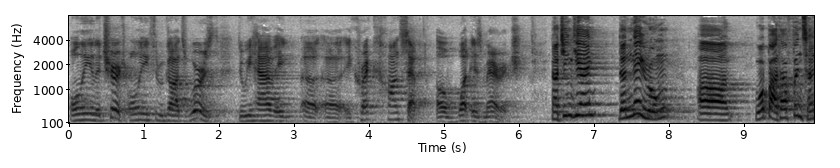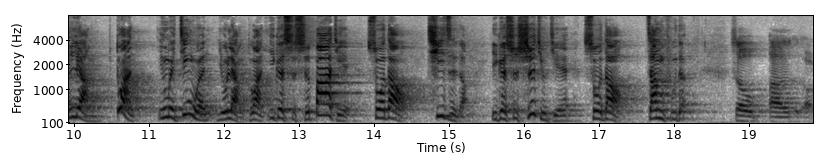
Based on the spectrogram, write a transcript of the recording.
Only in the church, only through God's words, do we have a, uh, a correct concept of what is marriage. 那今天的内容，呃，我把它分成两段，因为经文有两段，一个是十八节说到妻子的， 一个是十九节说到丈夫的。 So uh,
